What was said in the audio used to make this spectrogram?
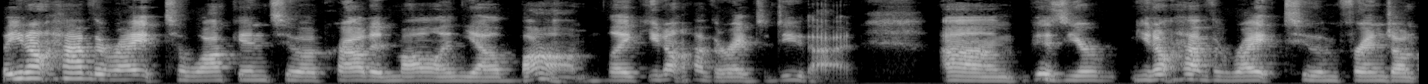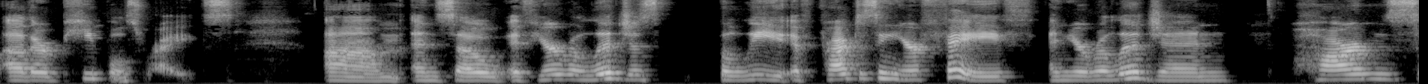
but you don't have the right to walk into a crowded mall and yell bomb. Like you don't have the right to do that um, because you're you don't have the right to infringe on other people's rights. Um, and so if your religious belief, if practicing your faith and your religion harms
